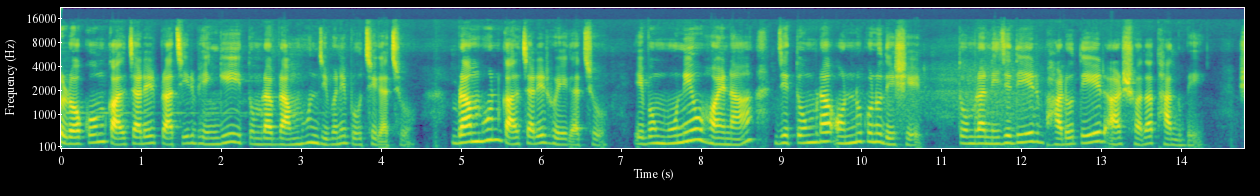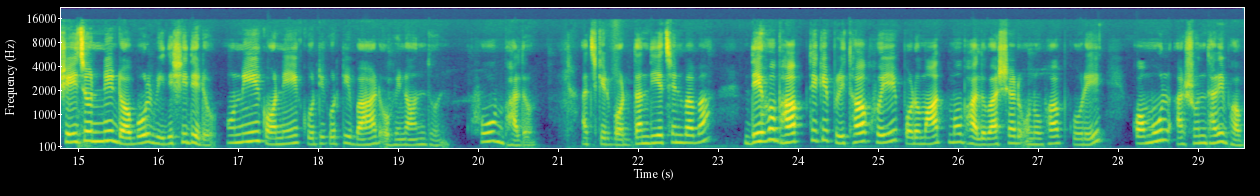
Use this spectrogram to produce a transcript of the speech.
রকম কালচারের প্রাচীর ভেঙ্গেই তোমরা ব্রাহ্মণ জীবনে পৌঁছে গেছো। ব্রাহ্মণ কালচারের হয়ে গেছো এবং মনেও হয় না যে তোমরা অন্য কোনো দেশের, তোমরা নিজেদের, ভারতের আর সদা থাকবে। সেই জন্যে ডবল বিদেশিদেরও অনেক অনেক কোটি কোটি বার অভিনন্দন। খুব ভালো। আজকের বরদান দিয়েছেন বাবা। দেহ ভাব থেকে পৃথক হয়ে পরমাত্ম ভালোবাসার অনুভব করে কমল আসনধারী ভব।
